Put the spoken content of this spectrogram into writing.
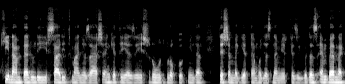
Kínán belüli szállítmányozás, engedélyezés, roadblockok, minden, teljesen megértem, hogy ez nem érkezik be, de az embernek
